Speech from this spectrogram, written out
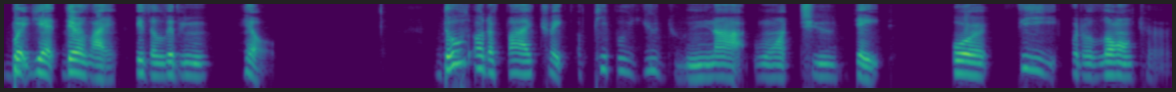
but yet their life is a living hell. Those are the five traits of people you do not want to date or see for the long term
